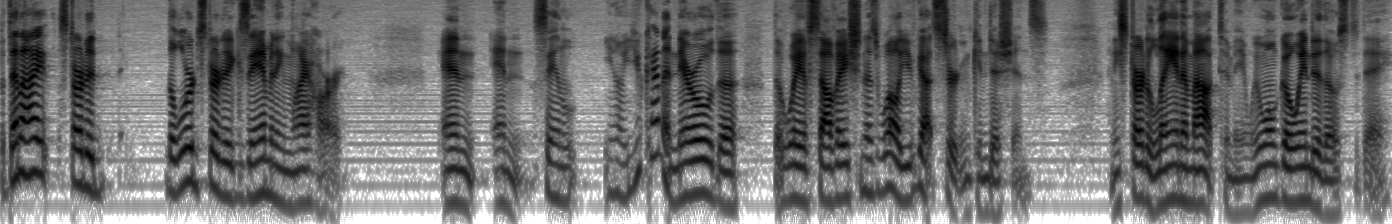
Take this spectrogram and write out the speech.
But then I started, the Lord started examining my heart and and saying, you know, you kind of narrow the the way of salvation as well. You've got certain conditions. And he started laying them out to me. and We won't go into those today.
